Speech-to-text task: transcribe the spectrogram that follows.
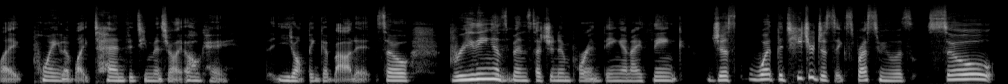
like point of like 10, 15 minutes, you're like, okay, you don't think about it. So breathing has Mm. been such an important thing. And I think just what the teacher just expressed to me was so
